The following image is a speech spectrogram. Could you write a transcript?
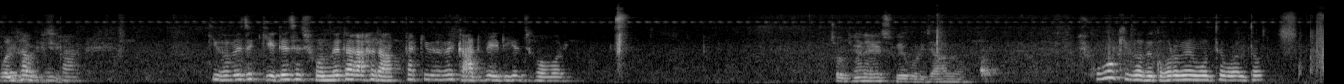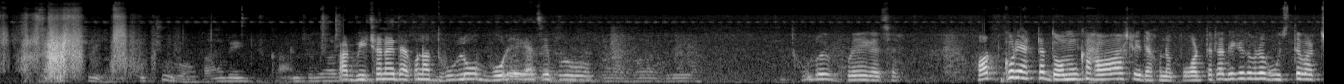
বললাম কীভাবে যে কেটেছে সন্ধ্যেটা আর রাতটা কীভাবে কাটবে এদিকে ঝড়। চব্বিশ ঘণ্টা শুয়ে পড়ি যা হবে। শোবো কীভাবে গরমের মধ্যে বলতো? আর বিছানায় দেখো না ধুলো ভরে গেছে পুরো। ধুলোয় ভরে গেছে। হট করে একটা দমকা হাওয়া আসলে দেখো না পর্দাটা দেখে তোমরা বুঝতে পারছ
